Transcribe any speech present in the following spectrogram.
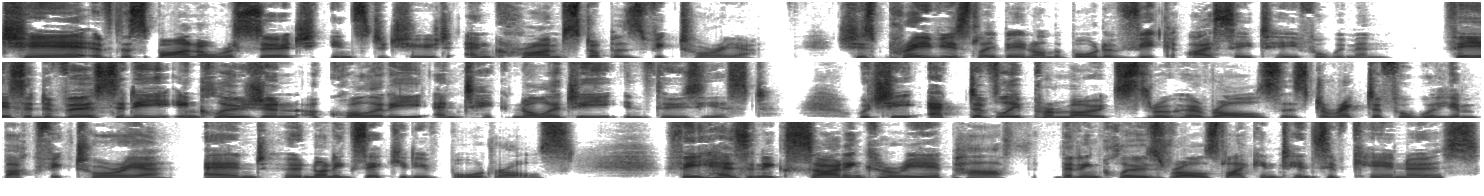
Chair of the Spinal Research Institute and Crime Stoppers Victoria. She's previously been on the board of Vic ICT for Women. Fi is a diversity, inclusion, equality, and technology enthusiast, which she actively promotes through her roles as Director for William Buck Victoria and her non executive board roles. Fi has an exciting career path that includes roles like intensive care nurse,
